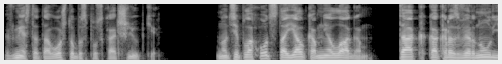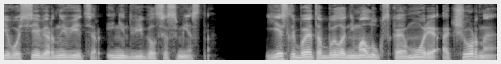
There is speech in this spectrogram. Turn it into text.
вместо того, чтобы спускать шлюпки. Но теплоход стоял ко мне лагом, так, как развернул его северный ветер, и не двигался с места. Если бы это было не Малукское море, а Черное,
